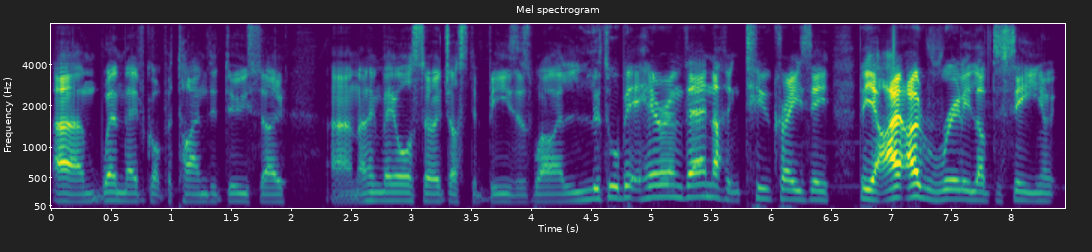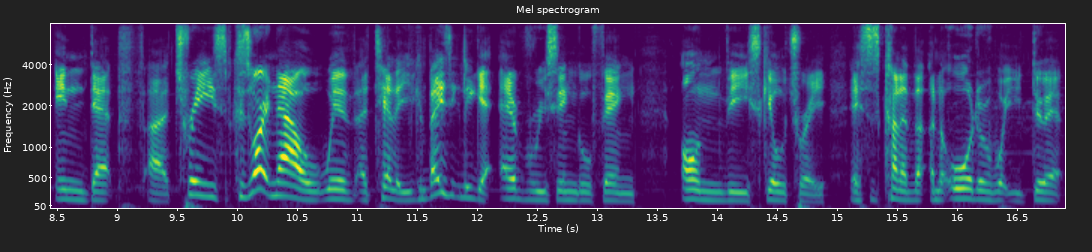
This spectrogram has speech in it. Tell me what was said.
um, when they've got the time to do so. Um, I think they also adjusted bees as well a little bit here and there, nothing too crazy. But yeah, I, would really love to see you know in-depth uh, trees because right now with Attila you can basically get every single thing on the skill tree. It's just kind of an order of what you do it.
